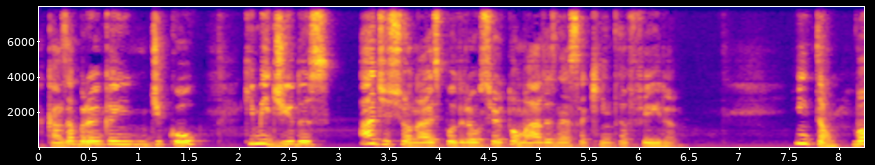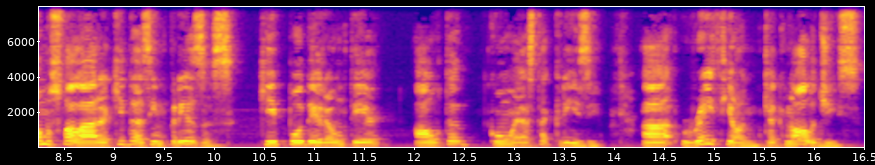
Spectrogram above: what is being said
a Casa Branca indicou que medidas adicionais poderão ser tomadas nessa quinta-feira. Então, vamos falar aqui das empresas que poderão ter alta com esta crise. A Raytheon Technologies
